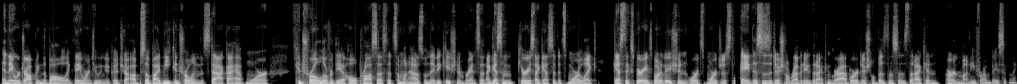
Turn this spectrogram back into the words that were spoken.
and they were dropping the ball, like they weren't doing a good job. So by me controlling the stack, I have more control over the whole process that someone has when they vacation in Branson. I guess I'm curious, I guess if it's more like guest experience motivation or it's more just, hey, this is additional revenue that I can grab or additional businesses that I can earn money from, basically.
